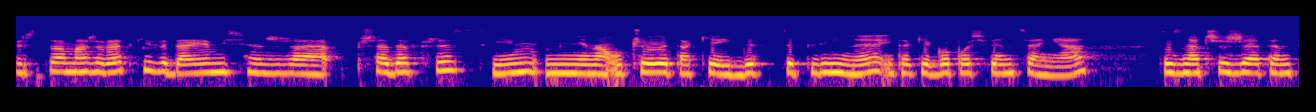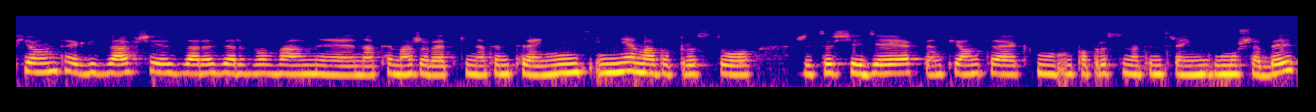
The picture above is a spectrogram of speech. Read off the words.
Wiesz co, mażoretki wydaje mi się, że przede wszystkim mnie nauczyły takiej dyscypliny i takiego poświęcenia. To znaczy, że ten piątek zawsze jest zarezerwowany na te mażoretki, na ten trening i nie ma po prostu, że coś się dzieje w ten piątek, po prostu na tym treningu muszę być.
